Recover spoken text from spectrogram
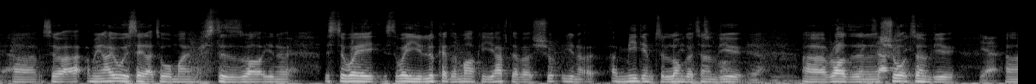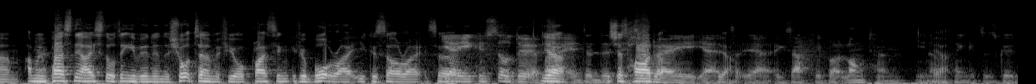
yeah. Um, so I, I mean, I always say that to all my investors as well. You know, yeah. it's the way it's the way you look at the market. You have to have a short, you know, a medium to longer medium term to view long- Yeah. Mm. uh, rather than a short term view. yeah Um, I mean, personally, I still think even in the short term, if you're pricing, if you're bought right, you can sell right. So yeah, you can still do it. But Yeah, it, the, the, it's just a harder. Very, yeah, Yeah. yeah. yeah, exactly. But long term, you know, Yeah. I think it's as good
